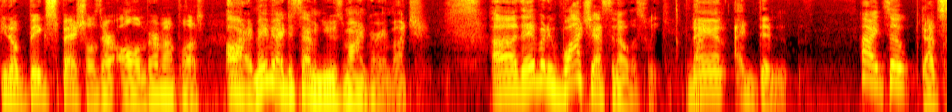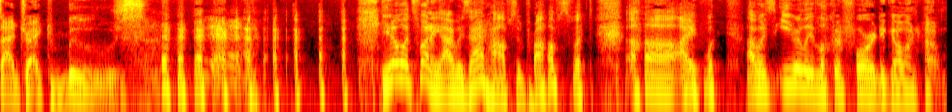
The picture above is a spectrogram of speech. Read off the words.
you know big specials they're all on Paramount Plus. All right, maybe I just haven't used mine very much. Uh, did anybody watch SNL this week? Man, I didn't. All right, so Got sidetracked to booze. you know what's funny? I was at Hops and Props, but uh, I I was eagerly looking forward to going home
